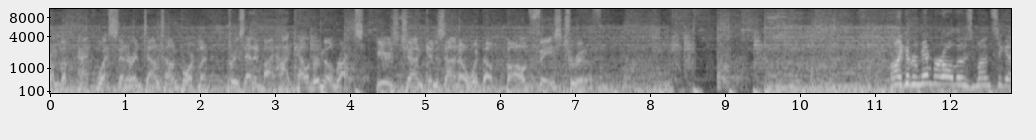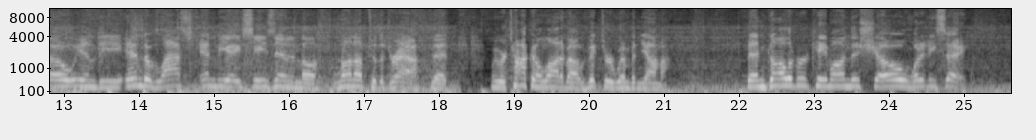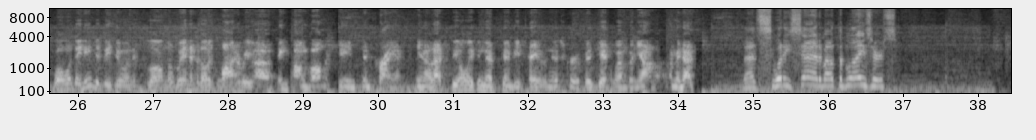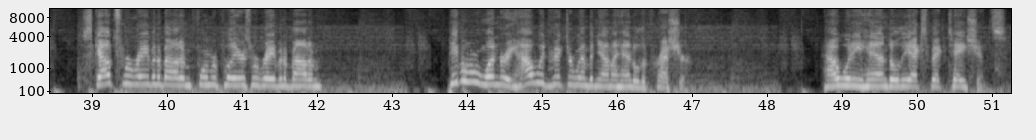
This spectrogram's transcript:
From the Pac West Center in downtown Portland, presented by High Caliber Millwrights, here's John Canzano with the Bald Faced Truth. Well, I can remember all those months ago in the end of last NBA season and the run up to the draft that we were talking a lot about Victor Wembanyama. Ben Golliver came on this show. What did he say? Well, what they need to be doing is blowing the wind into those lottery uh, ping pong ball machines and praying. You know, that's the only thing that's going to be saving this group is getting Wembanyama. I mean, that's That's what he said about the Blazers. Scouts were raving about him. Former players were raving about him. People were wondering how would Victor Wembanyama handle the pressure? How would he handle the expectations?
